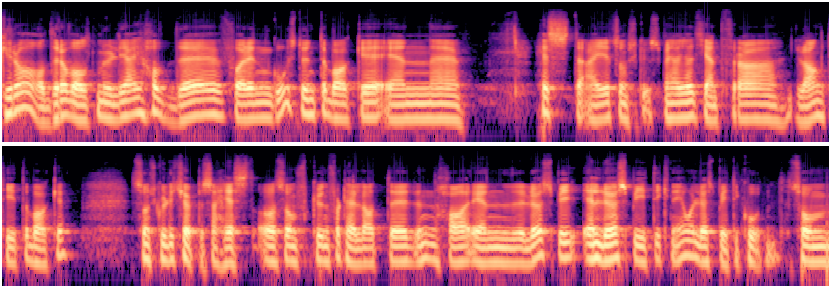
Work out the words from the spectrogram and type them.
grader av alt mulig. Jeg hadde for en god stund tilbake en eh, hesteeier som, som, jeg hadde kjent fra lang tid tilbake, som skulle kjøpe seg hest, og som kunne fortelle at eh, den har en løs, en løs, bit i kneet og en løs bit i koden, som,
